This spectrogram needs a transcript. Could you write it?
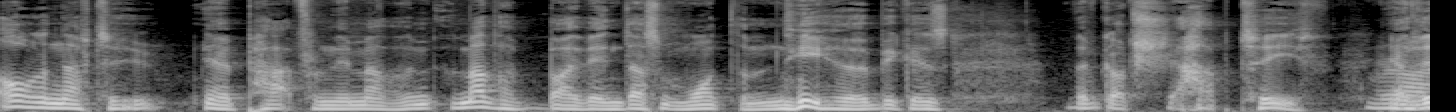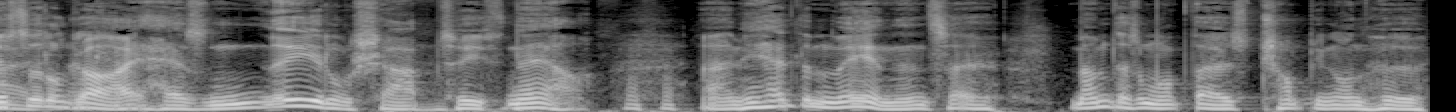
old enough to, you know, part from their mother. The mother by then doesn't want them near her because they've got sharp teeth. Now, this little guy okay. has needle sharp teeth now, and he had them then, and so mum doesn't want those chomping on her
